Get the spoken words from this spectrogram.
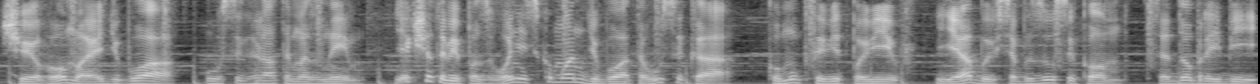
що його має Дюбуа. Усик гратиме з ним. Якщо тобі позвонять з команд Дюбуа та Усика, Кому б ти відповів? Я бився би з Усиком. Це добрий бій.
